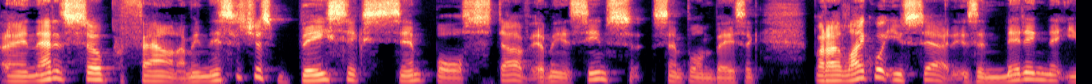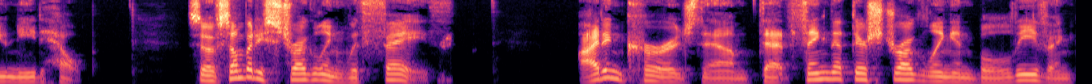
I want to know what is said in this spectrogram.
and that is so profound. I mean, this is just basic, simple stuff. I mean, it seems simple and basic, but I like what you said is admitting that you need help. So if somebody's struggling with faith, I'd encourage them that thing that they're struggling in believing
